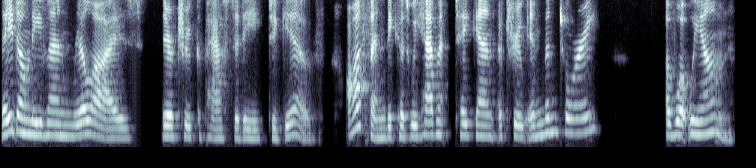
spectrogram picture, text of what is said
They don't even realize their true capacity to give, often because we haven't taken a true inventory of what we own,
